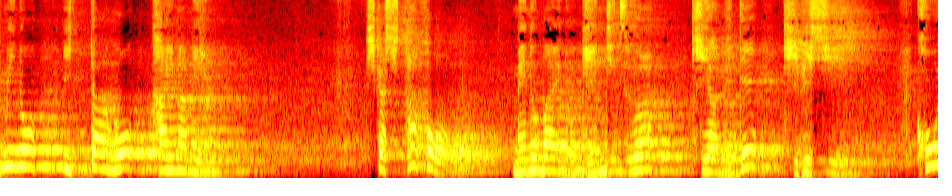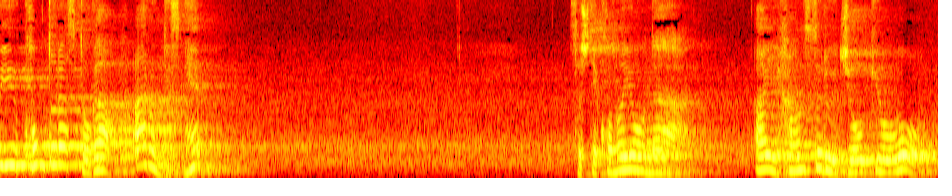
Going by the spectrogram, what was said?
みの一端を垣間見る。しかし他方目の前の現実は極めて厳しい。こういうコントラストがあるんですね。そしてこのような相反する状況を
